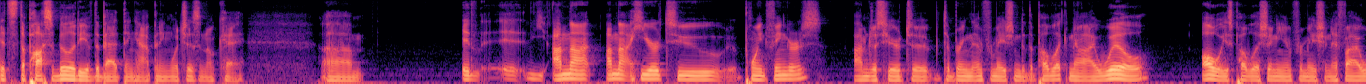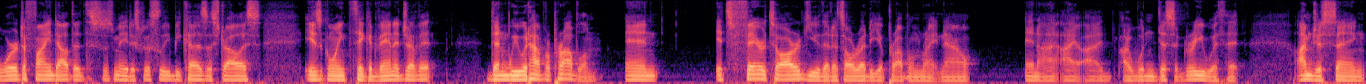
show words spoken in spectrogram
it's the possibility of the bad thing happening, which isn't okay. Um, it, it, I'm not I'm not here to point fingers. I'm just here to to bring the information to the public. Now I will always publish any information. If I were to find out that this was made explicitly because Astralis is going to take advantage of it, then we would have a problem. And it's fair to argue that it's already a problem right now, and I I I, I wouldn't disagree with it. I'm just saying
